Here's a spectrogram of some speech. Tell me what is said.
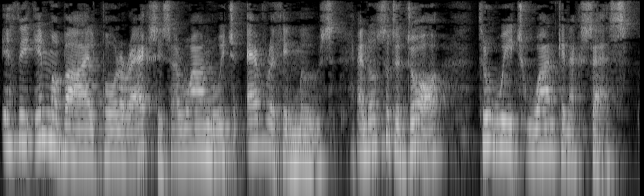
is the immobile polar axis around which everything moves, and also the door through which one can access.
